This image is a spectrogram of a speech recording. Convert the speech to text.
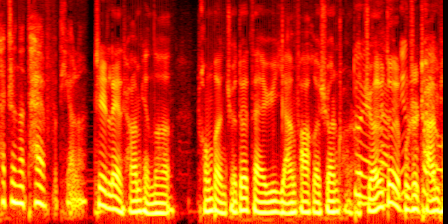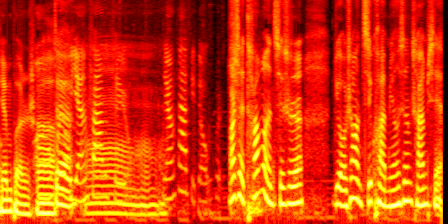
它真的太服帖了。这类产品的成本绝对在于研发和宣传上，绝对不是产品本身。对有研发的费用，哦。研发比较贵。而且他们其实有上几款明星产品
